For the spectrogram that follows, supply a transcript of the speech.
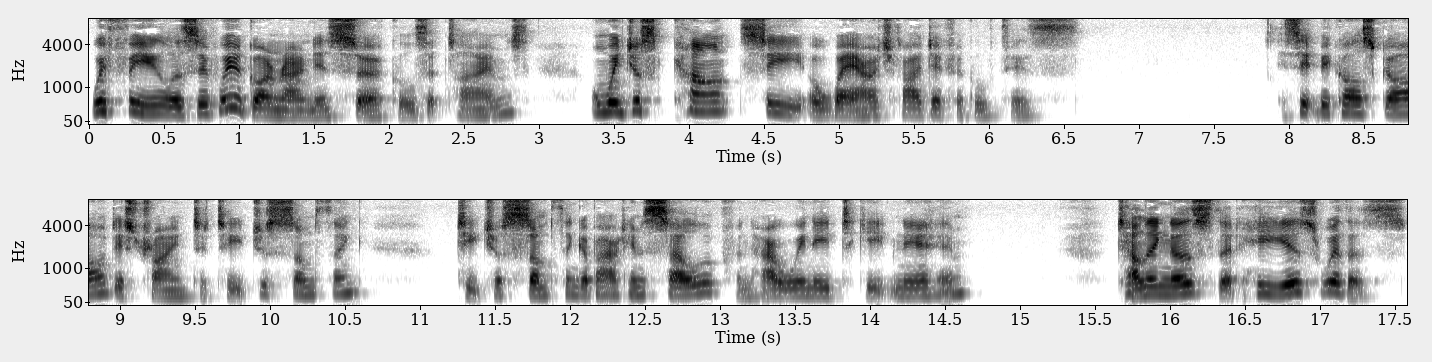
We feel as if we're going round in circles at times and we just can't see a way out of our difficulties. Is it because God is trying to teach us something, teach us something about Himself and how we need to keep near Him? Telling us that He is with us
